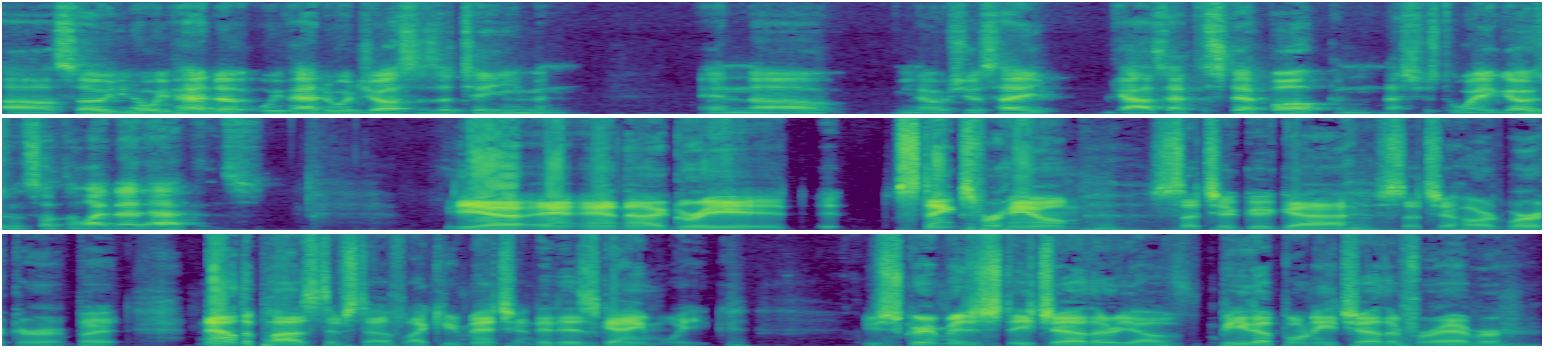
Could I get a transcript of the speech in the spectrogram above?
Uh, so you know we've had to we've had to adjust as a team, and and uh, you know it's just hey guys have to step up, and that's just the way it goes when something like that happens. Yeah, and, and I agree. It, it stinks for him. Such a good guy, such a hard worker. But now the positive stuff, like you mentioned, it is game week. You scrimmaged each other. Y'all beat up on each other forever.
